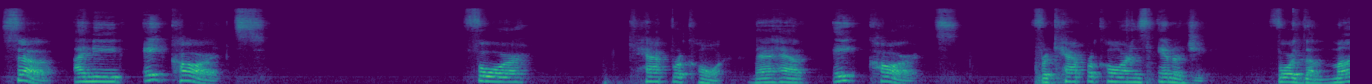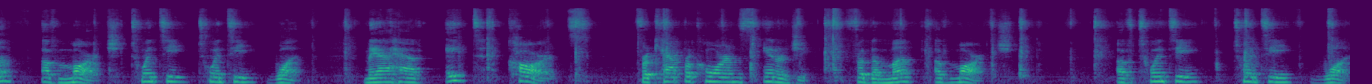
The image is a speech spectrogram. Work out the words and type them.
So I need eight cards for Capricorn. May I have eight cards for Capricorn's energy for the month of March 2021? May I have eight cards for Capricorn's energy for the month of March of 2021? One.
